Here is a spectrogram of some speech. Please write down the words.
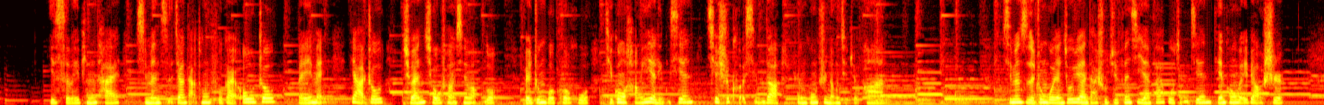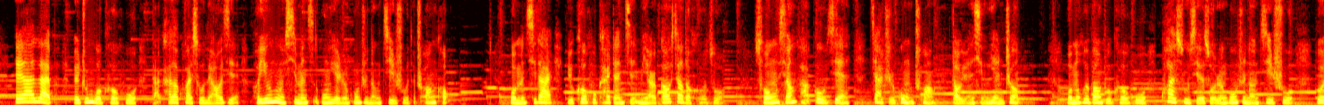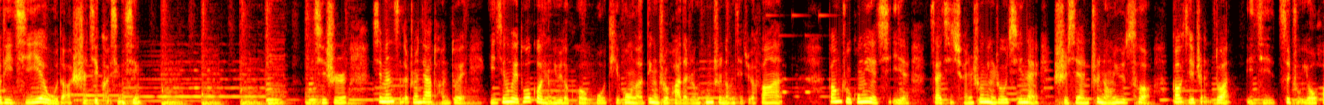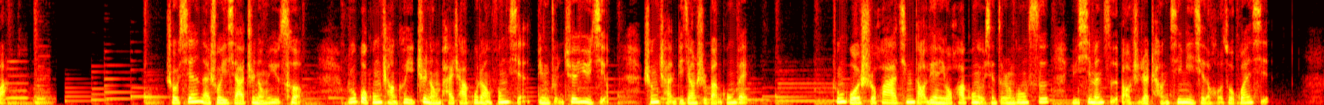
以此为平台，西门子将打通覆盖欧洲、北美、亚洲全球创新网络。为中国客户提供行业领先、切实可行的人工智能解决方案。西门子中国研究院大数据分析研发部总监田鹏伟表示，AI Lab 为中国客户打开了快速了解和应用西门子工业人工智能技术的窗口。我们期待与客户开展紧密而高效的合作，从想法构建、价值共创到原型验证。我们会帮助客户快速解锁人工智能技术落地其业务的实际可行性。其实，西门子的专家团队已经为多个领域的客户提供了定制化的人工智能解决方案，帮助工业企业在其全生命周期内实现智能预测、高级诊断以及自主优化。首先来说一下智能预测。如果工厂可以智能排查故障风险并准确预警，生产必将事半功倍。中国石化青岛炼油化工有限责任公司与西门子保持着长期密切的合作关系。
